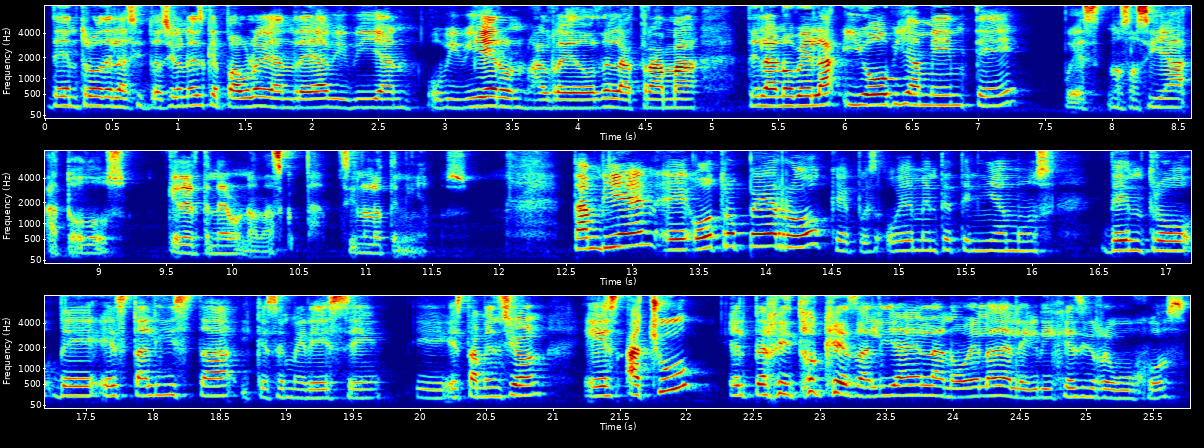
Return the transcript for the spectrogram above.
dentro de las situaciones que Pablo y Andrea vivían o vivieron alrededor de la trama de la novela y obviamente pues nos hacía a todos querer tener una mascota si no lo teníamos. También eh, otro perro que pues obviamente teníamos dentro de esta lista y que se merece eh, esta mención es Achú, el perrito que salía en la novela de Alegrijes y Rebujos,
